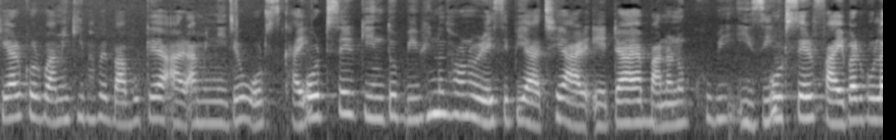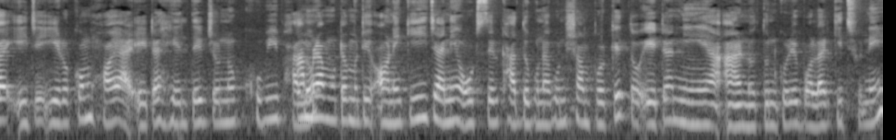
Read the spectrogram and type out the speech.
শেয়ার করব আমি কীভাবে বাবুকে আর আমি নিজে ওটস খাই। ওটসের কিন্তু বিভিন্ন ধরনের রেসিপি আছে আর এটা বানানো খুবই ইজি ওটসের ফাইবারগুলো এই যে এরকম হয় আর এটা হেলথের জন্য খুবই ভালো। আমরা মোটামুটি অনেকেই জানি ওটসের খাদ্য গুণাগুণ সম্পর্কে তো এটা নিয়ে আর নতুন করে বলার কিছু নেই।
